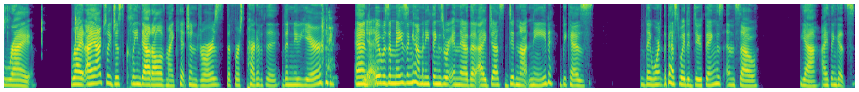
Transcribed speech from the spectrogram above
Right. Right. I actually just cleaned out all of my kitchen drawers the first part of the the new year. And Yes. it was amazing how many things were in there that I just did not need because they weren't the best way to do things. And so yeah, I think it's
